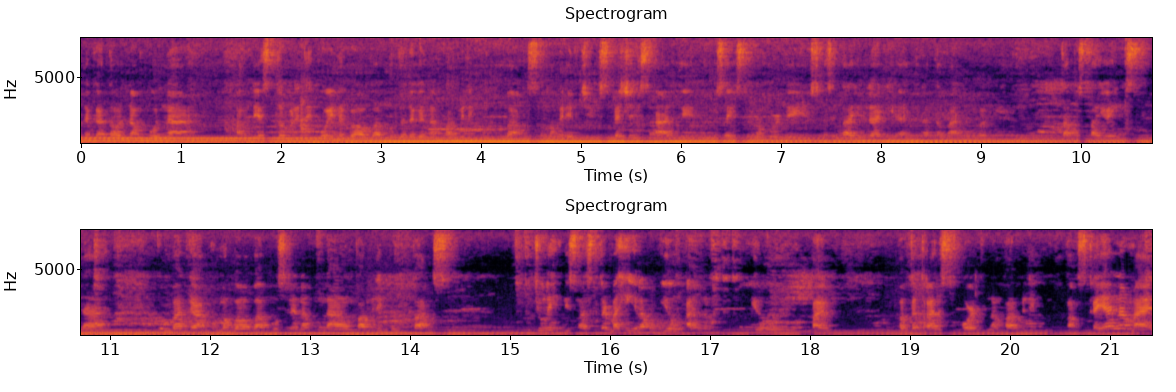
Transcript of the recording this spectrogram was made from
Nagkataon lang po na ang DSWD po ay nagbababa po talaga ng family food box sa mga LGU, especially sa atin, sa isla ng Bordeaux. Kasi tayo lagi ay tinatamaan ng bagyo. Tapos tayo ay isla. Kumbaga, kung magbababa po sila ng, ng family food box, during disaster, mahirap yung ano, yung pag pagka-transport ng family food packs. Kaya naman,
